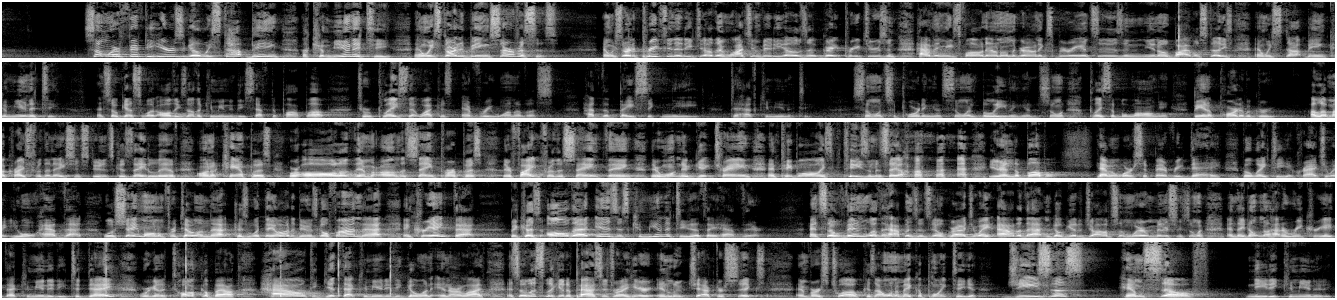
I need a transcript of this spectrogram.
Somewhere 50 years ago, we stopped being a community and we started being services. And we started preaching at each other and watching videos of great preachers and having these fall down on the ground experiences and, you know, Bible studies. And we stopped being community. And so, guess what? All these other communities have to pop up to replace that. Why? Because every one of us have the basic need to have community. Someone supporting us, someone believing in us, someone a place of belonging, being a part of a group. I love my Christ for the Nation students because they live on a campus where all of them are on the same purpose. They're fighting for the same thing. They're wanting to get trained, and people always tease them and say, oh, You're in the bubble. You're having worship every day, but wait till you graduate. You won't have that. Well, shame on them for telling that because what they ought to do is go find that and create that because all that is is community that they have there. And so then what happens is they'll graduate out of that and go get a job somewhere, ministry somewhere, and they don't know how to recreate that community. Today, we're going to talk about how to get that community going in our life. And so let's look at a passage right here in Luke chapter 6 and verse 12, because I want to make a point to you. Jesus himself needed community.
